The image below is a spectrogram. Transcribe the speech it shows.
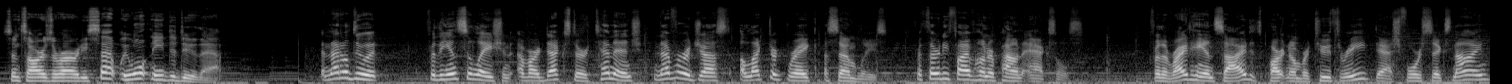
Since ours are already set, we won't need to do that. And that'll do it for the installation of our Dexter 10-inch Nev-R-Adjust electric brake assemblies for 3,500 pound axles. For the right-hand side, it's part number 23-469,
